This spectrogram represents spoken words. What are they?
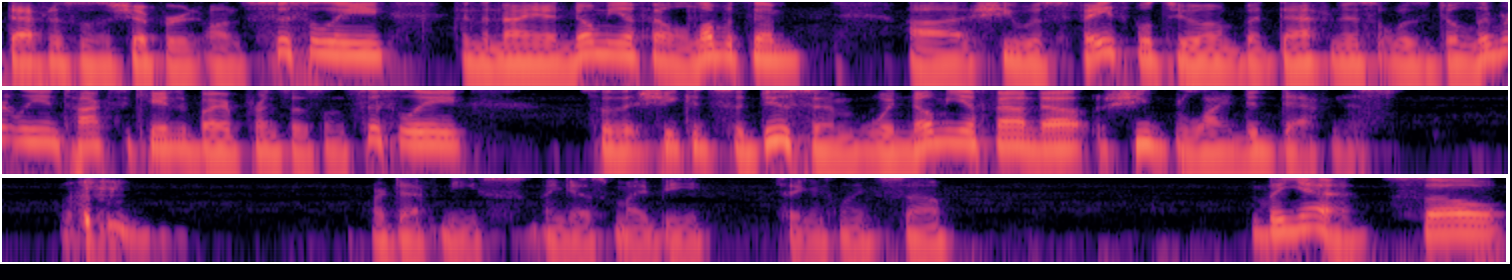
daphnis was a shepherd on sicily and the naiad nomia fell in love with him uh, she was faithful to him, but Daphnis was deliberately intoxicated by a princess on Sicily so that she could seduce him. When Nomia found out, she blinded Daphnis. or Daphnis, I guess, might be technically. So, but yeah, so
